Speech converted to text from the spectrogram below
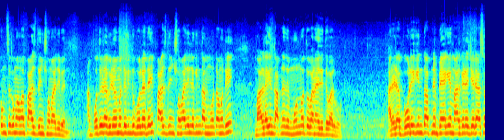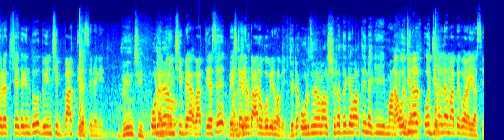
কমসে কম আমার পাঁচ দিন সময় দিবেন। আমি প্রতিটা ভিডিওর মধ্যে কিন্তু বলে দেই পাঁচ দিন সময় দিলে কিন্তু আমি মোটামুটি মালটা কিন্তু আপনাদের মন মতো বানিয়ে দিতে পারব। আর এটা বডি কিন্তু আপনি ব্যাগে মার্কেটে যেটা আছে ওটার চাইতে কিন্তু দুই ইঞ্চি বাড়তি আছে ব্যাগে দুই ইঞ্চি? অরিজিনাল ইঞ্চি বাড়তি আছে বেসটা যেটা- কিন্তু আরও গভীর হবে। যেটা অরিজিনাল মাল সেটা থেকে বাড়তি নাকি না অরিজিনাল অরিজিনালটা মাপে করাই আছে।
